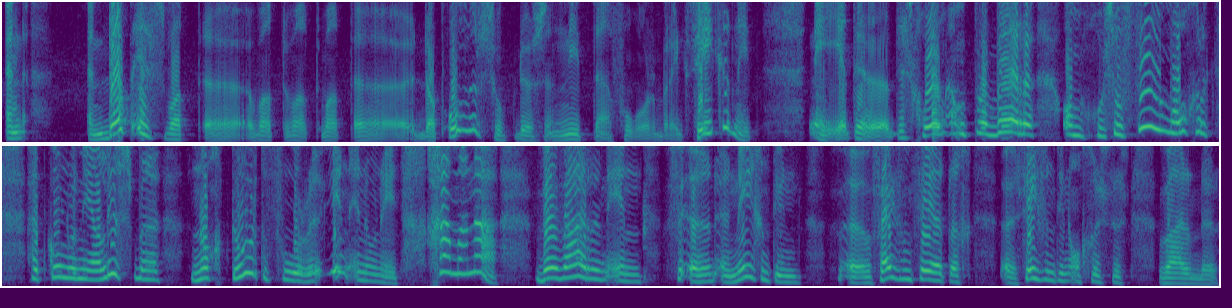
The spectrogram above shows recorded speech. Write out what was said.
En, en dat is wat, uh, wat, wat, wat dat onderzoek dus niet naar voren brengt. Zeker niet. Nee, het, het, is gewoon een proberen om zoveel mogelijk het kolonialisme nog door te voeren in Indonesië. Ga maar na. Wij waren in, uh, 1945, uh, 17 augustus, waren er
